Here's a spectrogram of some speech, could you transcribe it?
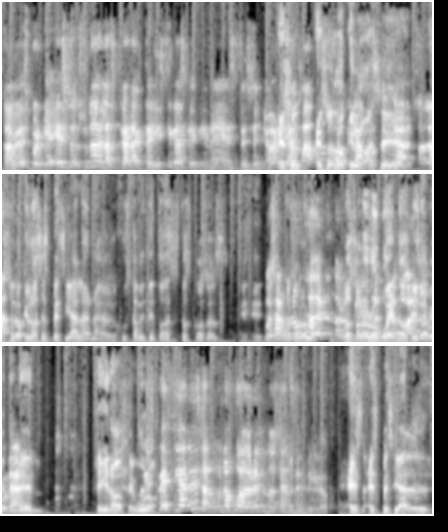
¿Sabes? Porque eso es una de las características que tiene este señor. Eso, eso es lo que lo hace, eso es lo que lo hace especial, Ana, justamente todas estas cosas. Eh, eh, pues algunos jugadores no, lo No solo lo bueno, sino que también. Sí, no, seguro. Muy especiales, algunos jugadores no se han sentido. Es especial,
